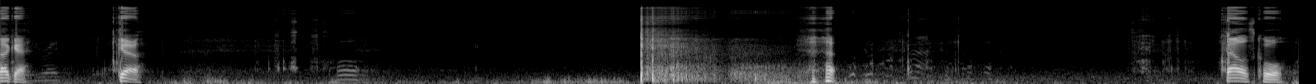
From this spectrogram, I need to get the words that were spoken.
Okay. Go. that was cool.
